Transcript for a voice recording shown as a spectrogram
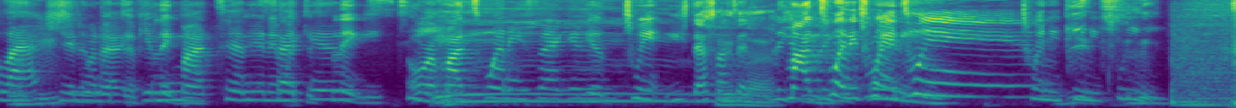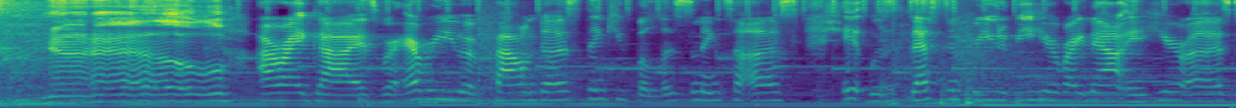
Flash, Mhm. You want to the give me my fliggy. ten Hit seconds or my twenty seconds? Your twin. That's what I said less. fliggy, My fliggy, 20, 20, 20. 20, 20, 20. Yeah. All right, guys, wherever you have found us, thank you for listening to us. It was destined for you to be here right now and hear us.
